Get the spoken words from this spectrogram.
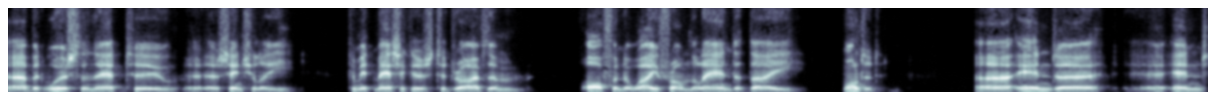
uh, but worse than that, to uh, essentially commit massacres to drive them off and away from the land that they wanted, uh, and uh, and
